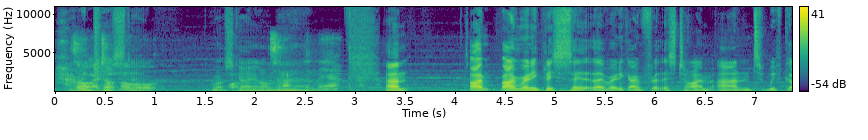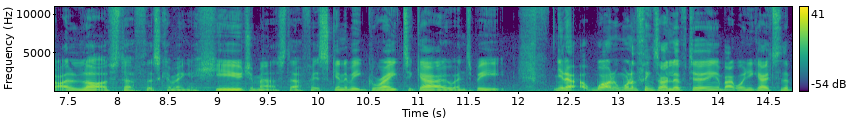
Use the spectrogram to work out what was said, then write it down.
How so I don't know what's what- going on what's there. there. Um, I'm I'm really pleased to say that they're really going for it this time, and we've got a lot of stuff that's coming, a huge amount of stuff. It's going to be great to go and to be, you know, one one of the things I love doing about when you go to the,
